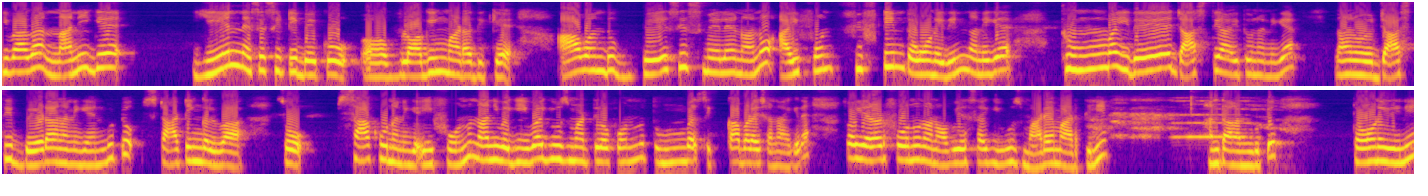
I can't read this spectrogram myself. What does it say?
ಇವಾಗ ನನಗೆ ಏನ್ ನೆಸೆಸಿಟಿ ಬೇಕು ವ್ಲಾಗಿಂಗ್ ಮಾಡೋದಿಕ್ಕೆ? ಆ ಒಂದು ಬೇಸಿಸ್ ಮೇಲೆ ನಾನು ಐಫೋನ್ ಫಿಫ್ಟೀನ್ ತಗೊಂಡಿದ್ದೀನಿ ನನಗೆ ತುಂಬಾ ಇದೇ ಜಾಸ್ತಿ ಆಯ್ತು ನನಗೆ. ನಾನು ಜಾಸ್ತಿ ಬೇಡ ನನಗೆ ಅನ್ಬಿಟ್ಟು ಸ್ಟಾರ್ಟಿಂಗ್ ಅಲ್ವಾ? ಸೊ ಸಾಕು ನನಗೆ ಈ ಫೋನು ನಾನು ಇವಾಗ ಇವಾಗ ಯೂಸ್ ಮಾಡ್ತಿರೋ ಫೋನ್ ತುಂಬಾ ಸಿಕ್ಕಾಬಳೆ ಚೆನ್ನಾಗಿದೆ. ಸೊ ಎರಡು ಫೋನು ನಾನು ಆಬ್ವಿಯಸ್ ಆಗಿ ಯೂಸ್ ಮಾಡೇ ಮಾಡ್ತೀನಿ ಅಂತ ಅಂದ್ಬಿಟ್ಟು ತಗೊಂಡಿದ್ದೀನಿ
